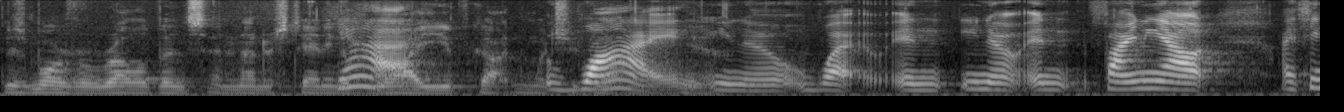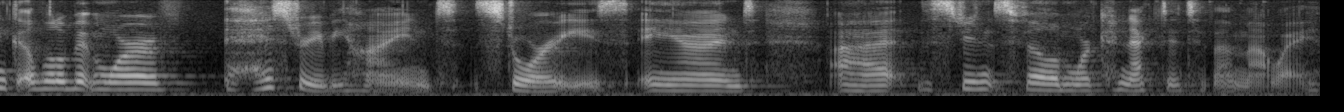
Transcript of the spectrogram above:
There's more of a relevance and an understanding of why you've gotten what you've Why, gotten. Yeah. you know, what, and you know, and finding out, I think a little bit more of history behind stories, and uh, the students feel more connected to them that way.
